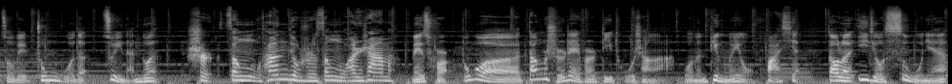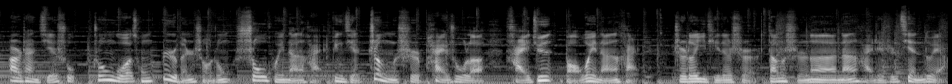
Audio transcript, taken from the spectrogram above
作为中国的最南端，是曾母滩就是曾母暗沙吗？没错儿，不过当时这份地图上啊，我们并没有划线，到了一九四五年，二战结束，中国从日本手中收回南海，并且正式派驻了海军保卫南海。值得一提的是，当时呢，南海这支舰队啊，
